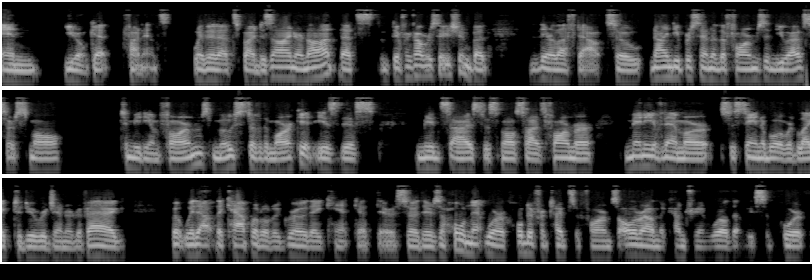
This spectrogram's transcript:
and you don't get financed. Whether that's by design or not, that's a different conversation, but they're left out. So 90% of the farms in the US are small to medium farms. Most of the market is this mid sized to small sized farmer. Many of them are sustainable or would like to do regenerative ag, but without the capital to grow, they can't get there. So there's a whole network, whole different types of farms all around the country and world that we support,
